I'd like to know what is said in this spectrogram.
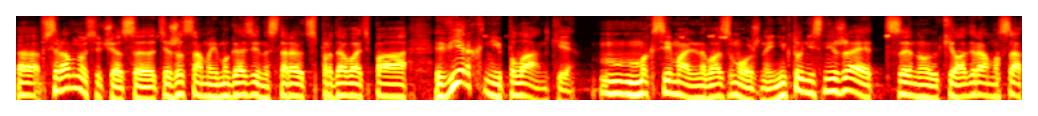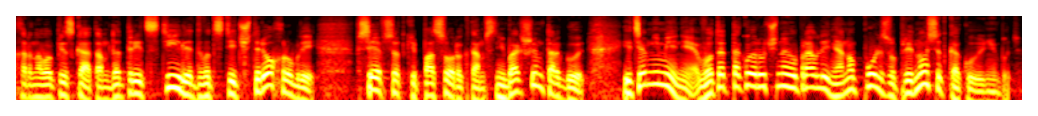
э, все равно сейчас э, те же самые магазины стараются продавать по верхней планке максимально возможной. Никто не снижает цену килограмма сахарного песка там до 30 или 24 рублей. Все все-таки по 40 там с небольшим торгуют. И тем не менее, вот это такое ручное управление, оно пользу приносит какую-нибудь?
